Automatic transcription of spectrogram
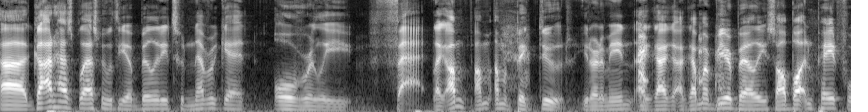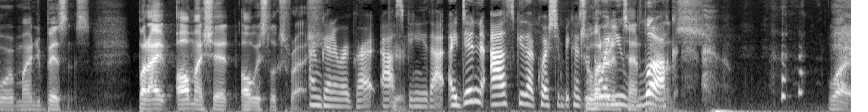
uh, God has blessed me with the ability to never get overly fat. Like I'm, I'm, I'm a big dude. You know what I mean? I, got, I got my beer belly, so I'll and paid for. Mind your business. But I, all my shit always looks fresh. I'm going to regret asking you that. I didn't ask you that question because of the way you look. pounds. What?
